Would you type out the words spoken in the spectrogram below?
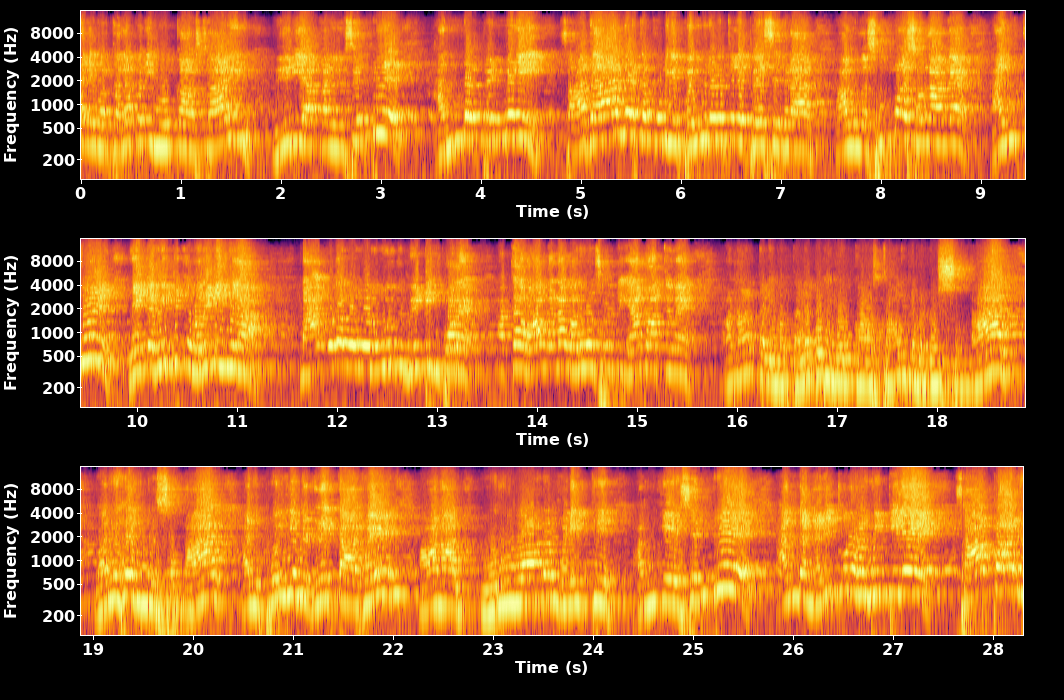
தலைவர் தளபதி மு க ஸ்டாலின் மீடியாக்களில் சென்று அந்த பெண்மணி சாதாரண இருக்கக்கூடிய பெண்களிடத்தில் பேசுகிறார். அவங்க சும்மா சொன்னாங்க அங்குள் எங்க வீட்டுக்கு வருவீங்களா? நான் கூட ஒவ்வொரு ஊருக்கு மீட்டிங் போறேன். அக்கா வாங்கன்னா வருவோம்னு சொல்லிட்டு ஏமாத்துவேன். ஆனால் தலைவர் தளபதி மு க. ஸ்டாலின் அவர்கள் சொன்னார் வருக என்று சொன்னார். அது பொய் என்று நினைத்தார்கள். ஆனால் ஒரு வாரம் கழித்து அங்கே சென்று அந்த நடிக்குறவர்கள் வீட்டிலே சாப்பாடு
